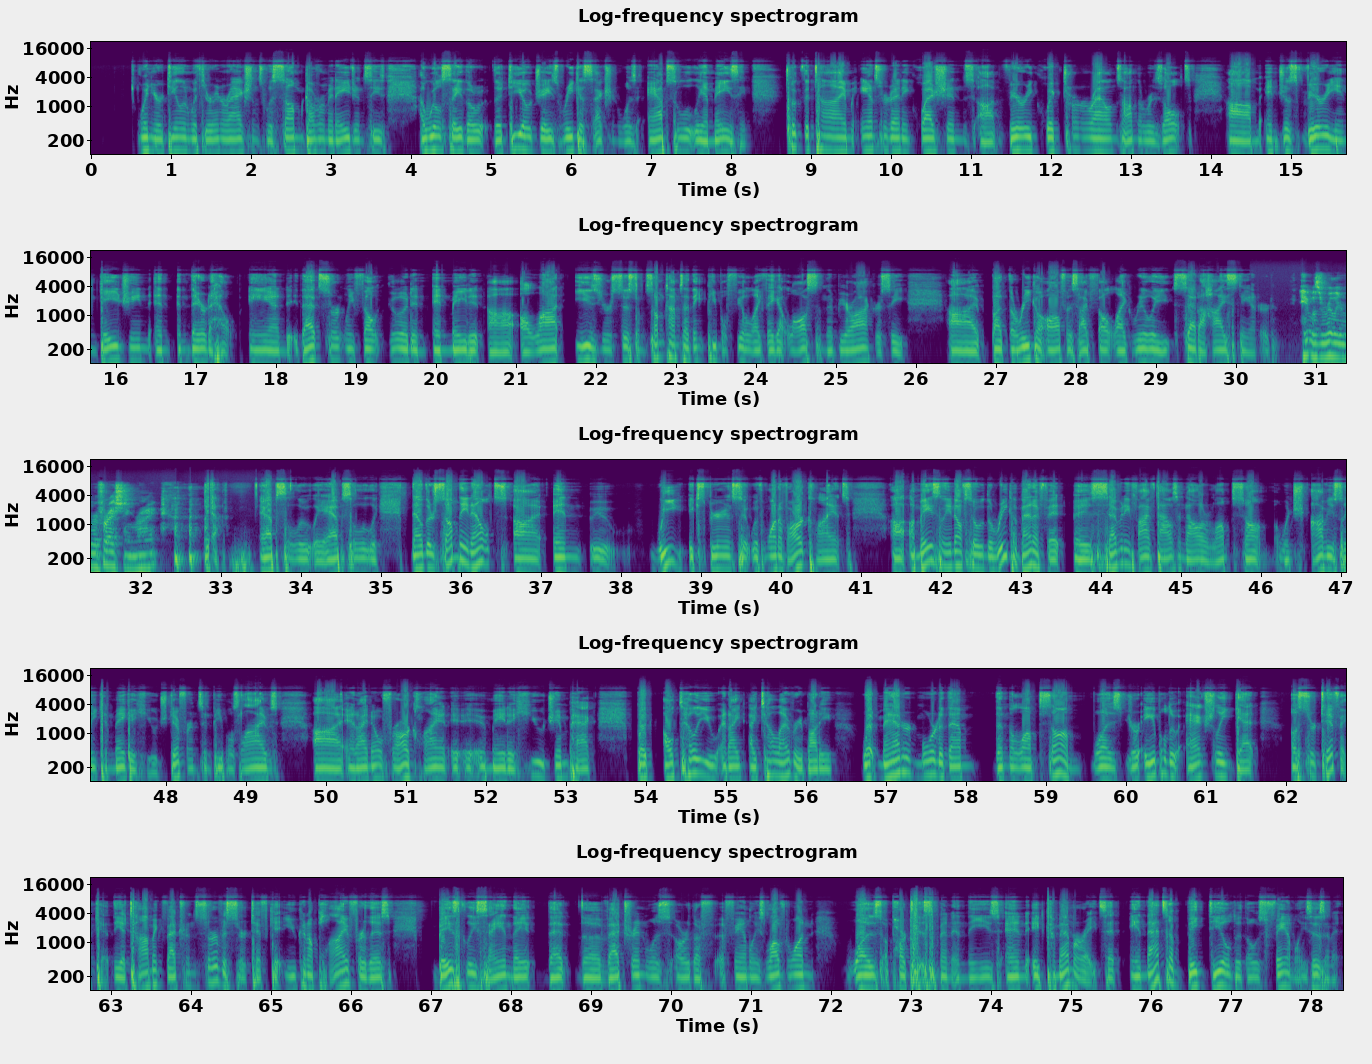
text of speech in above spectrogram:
when you're dealing with your interactions with some government agencies. I will say the the DOJ's RECA section was absolutely amazing. Took the time, answered any questions, uh, very quick turnarounds on the results, um, and just very engaging and, and there to help. And that certainly felt good and, and made it uh, a lot easier system. Sometimes I think people feel like they get lost in the bureaucracy uh, but the RECA office, I felt like really set a high standard. It was really refreshing, right? yeah, absolutely, absolutely. Now, there's something else, uh, and we experienced it with one of our clients. Uh, amazingly enough, so the RECA benefit is $75,000 lump sum, which obviously can make a huge difference in people's lives. Uh, and I know for our client, it, it, made a huge impact. But I'll tell you, and I, I tell everybody, what mattered more to them than the lump sum was you're able to actually get a certificate, the Atomic Veteran Service Certificate. You can apply for this basically saying they that the veteran was or the family's loved one was a participant in these and it commemorates it and that's a big deal to those families isn't it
